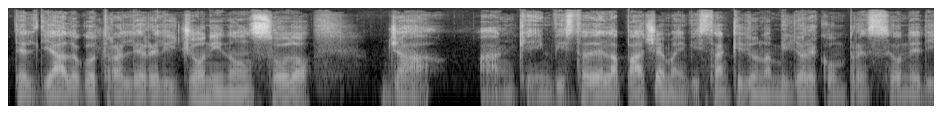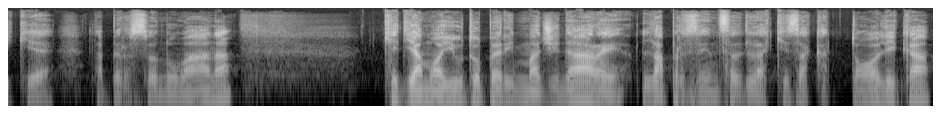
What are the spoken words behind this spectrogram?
del dialogo tra le religioni, non solo già anche in vista della pace, ma in vista anche di una migliore comprensione di chi è la persona umana. Chiediamo aiuto per immaginare la presenza della Chiesa Cattolica,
